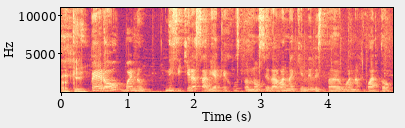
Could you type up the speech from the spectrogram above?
Ok. Pero bueno, ni siquiera sabía que justo no se daban aquí en el estado de Guanajuato.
